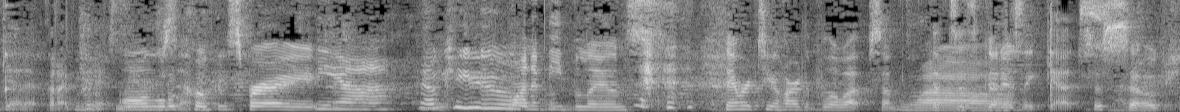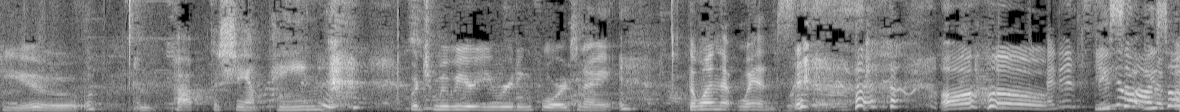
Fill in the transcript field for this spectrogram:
Get it, but I put it in Oh, there, little so. Coke and Sprite. Yeah. How cute. Wannabe balloons. they were too hard to blow up, so that's as good as it gets. This is so cute. And pop the champagne. Which movie are you rooting for tonight? the one that wins. Oh, I didn't see you saw you saw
